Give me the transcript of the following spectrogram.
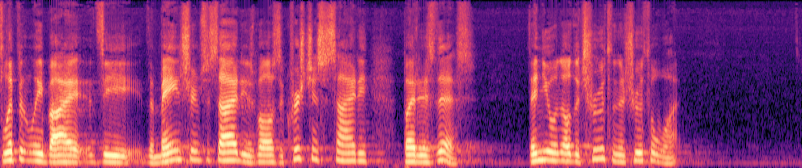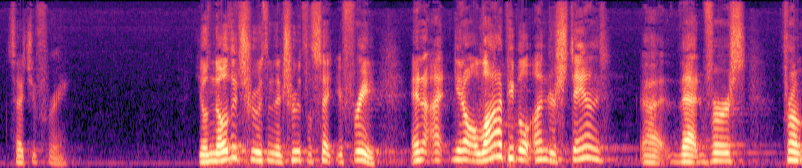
flippantly by the, the mainstream society as well as the Christian society. But is this then you will know the truth, and the truth will what? Set you free. You'll know the truth, and the truth will set you free. And, I, you know, a lot of people understand uh, that verse from,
